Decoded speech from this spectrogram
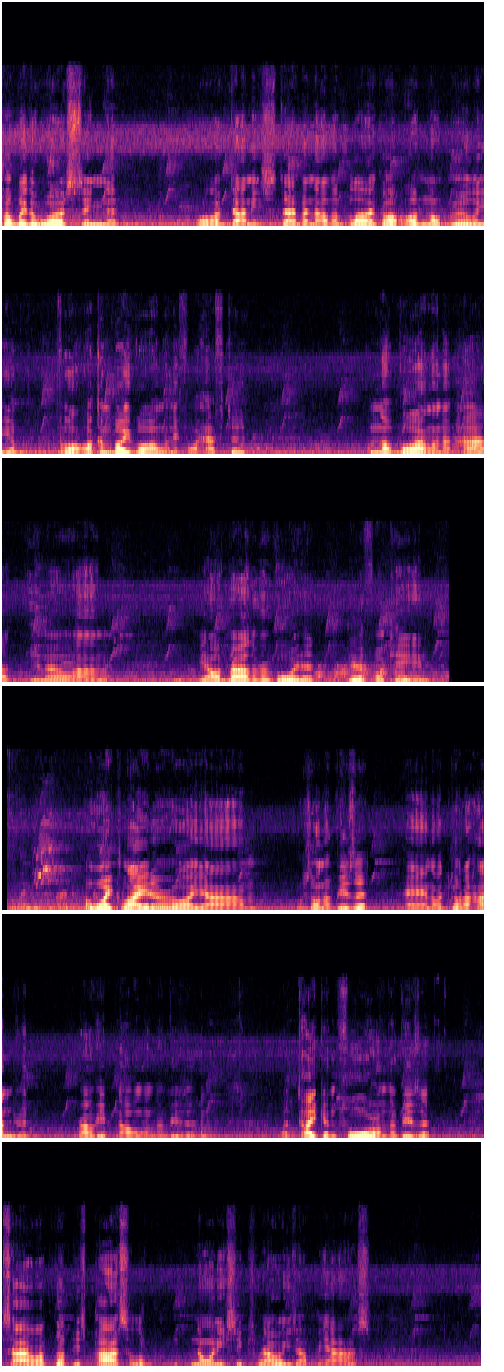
Probably the worst thing that I've done is stab another bloke. I, I'm not really a. I can be violent if I have to. I'm not violent at heart, you know. Um, you know, I'd rather avoid it Yeah. if I can. A week later, I um, was on a visit and I'd got a hundred rohypnol on the visit. I'd taken four on the visit, so I've got this parcel of 96 rowies up my ass.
